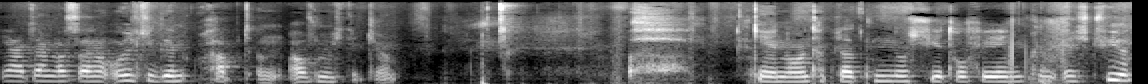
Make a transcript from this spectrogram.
Der hat einfach seine Ulti gehabt und auf mich gejumpt. Okay, neunter Platz, minus vier Trophäen. Klingt echt viel.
